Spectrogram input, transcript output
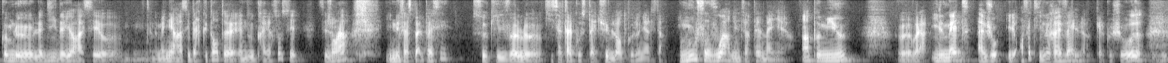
comme l'a dit d'ailleurs assez, de manière assez percutante Enzo Traverso, ces gens-là, ils n'effacent pas le passé ceux qui veulent, euh, qui s'attaquent au statut de l'ordre colonial, etc. Ils nous le font voir d'une certaine manière, un peu mieux. Euh, voilà, ils mettent à jour. en fait, ils révèlent quelque chose, mhm.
